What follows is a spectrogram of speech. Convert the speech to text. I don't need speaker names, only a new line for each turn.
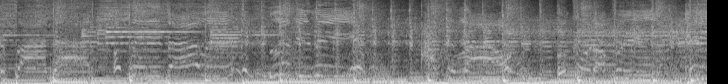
your.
